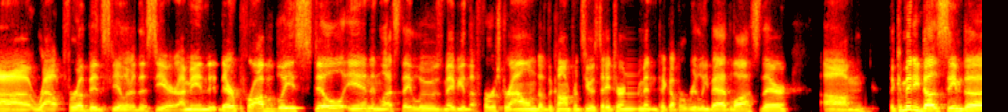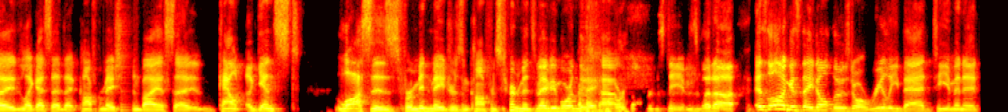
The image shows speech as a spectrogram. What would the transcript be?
uh, route for a bid stealer this year. I mean, they're probably still in unless they lose maybe in the first round of the Conference USA tournament and pick up a really bad loss there. Um, the committee does seem to, like I said, that confirmation bias uh, count against losses for mid majors and conference tournaments, maybe more than the right. power conference teams. But uh, as long as they don't lose to a really bad team in it,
